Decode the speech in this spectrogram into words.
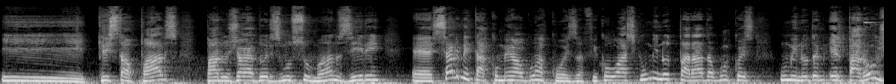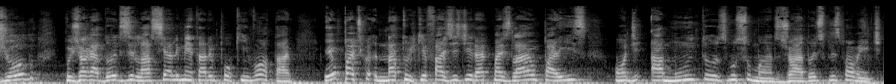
e Crystal Palace para os jogadores muçulmanos irem eh, se alimentar, comer alguma coisa. Ficou, acho que um minuto parado, alguma coisa. Um minuto. Ele parou o jogo para os jogadores ir lá se alimentarem um pouquinho e voltarem. Eu, na Turquia, faz isso direto, mas lá é um país onde há muitos muçulmanos, jogadores principalmente.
